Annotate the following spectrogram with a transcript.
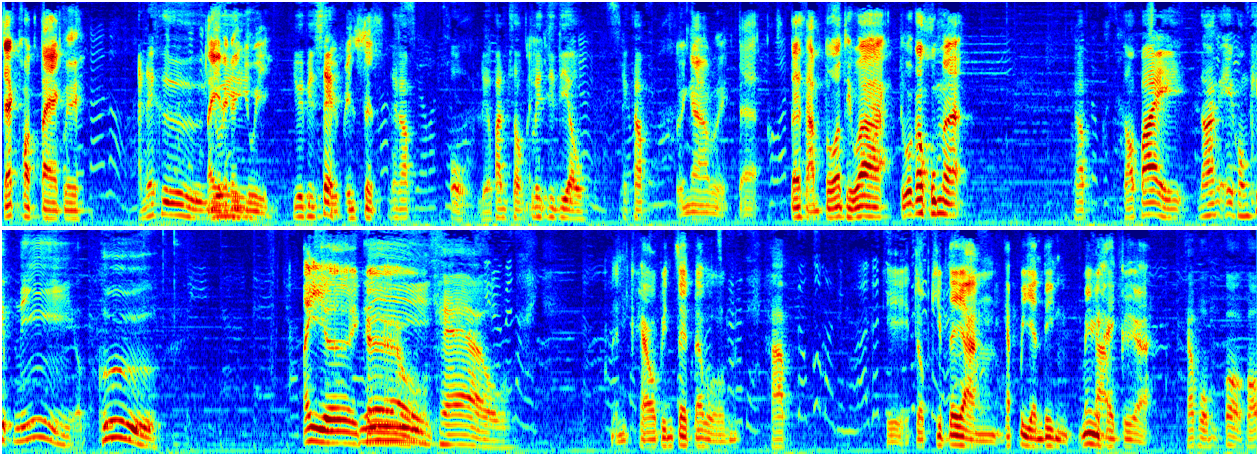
แจ็คพอตแตกเลย อันนี้คือในเลยก็ยุยยุยพิเศษเป็นเซตนะครับ โอ้เหลือพันสองเลยทีเดียวนะครับสวยงามเลย แต่ได้สามตัวถือว่าถือว่าก็คุ้มแหละครับ ต่อไปนางเอกของคลิปนี้คือไอ้เย้ยแก้นี่วแคลเป็นแคลปินเซตนะผมครับโอเคจบคลิปได้อย่างแฮปปี้เอนดิ้งไม่มีใครเกลือ ครับผมก็ขอ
